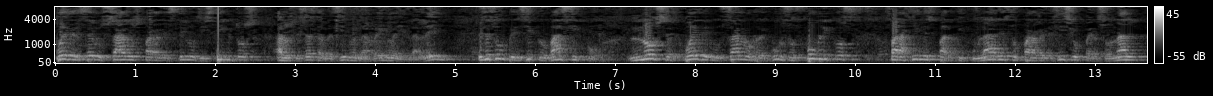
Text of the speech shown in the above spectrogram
pueden ser usados para destinos distintos a los que se ha establecido en la regla y en la ley. Ese es un principio básico. No se pueden usar los recursos públicos para fines particulares o para beneficio personal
